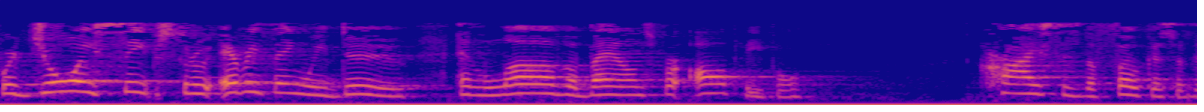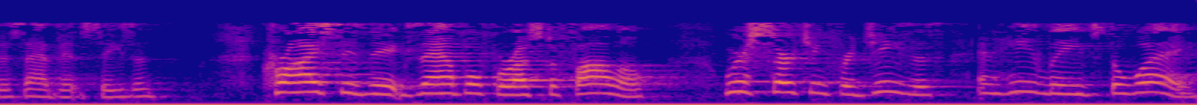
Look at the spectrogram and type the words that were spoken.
where joy seeps through everything we do, and love abounds for all people? Christ is the focus of this Advent season. Christ is the example for us to follow. We're searching for Jesus, and He leads the way.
